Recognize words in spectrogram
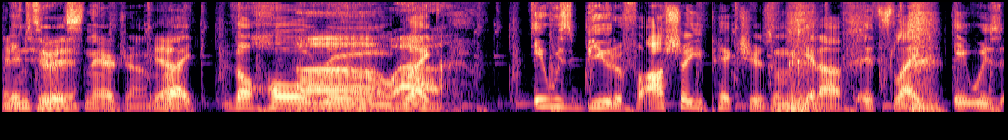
into, into a a- snare drum. yeah. Like the whole Oh, room, wow. like it was beautiful. I'll show you pictures when we get off. It's like it was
